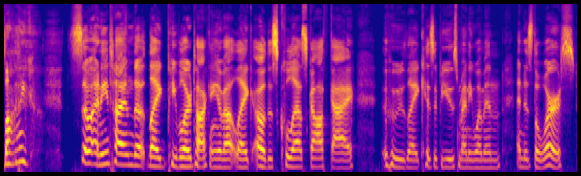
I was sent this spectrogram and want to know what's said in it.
my god. So anytime that like people are talking about like, oh, this cool ass goth guy who like has abused many women and is the worst,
